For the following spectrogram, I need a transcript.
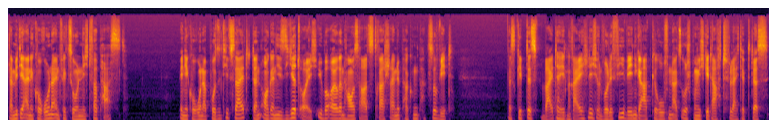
damit ihr eine Corona-Infektion nicht verpasst. Wenn ihr Corona-positiv seid, dann organisiert euch über euren Hausarzt rasch eine Packung Paxlovid. Das gibt es weiterhin reichlich und wurde viel weniger abgerufen als ursprünglich gedacht. Vielleicht habt ihr das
